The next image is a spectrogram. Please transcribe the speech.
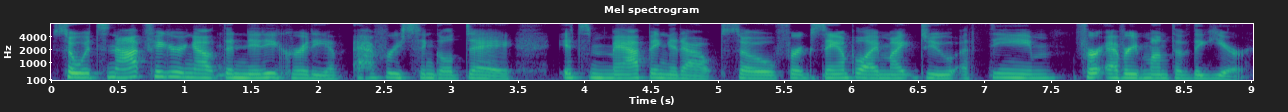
So it's not figuring out the nitty gritty of every single day, it's mapping it out. So, for example, I might do a theme for every month of the year,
